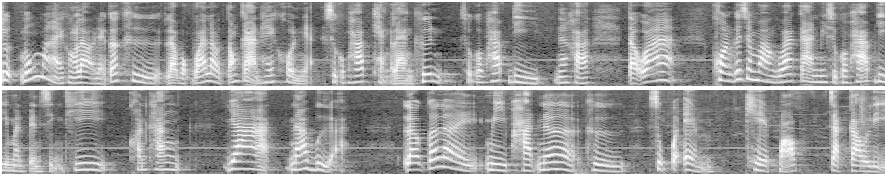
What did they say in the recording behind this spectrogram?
จุดมุ่งหมายของเราเนี่ยก็คือเราบอกว่าเราต้องการให้คนเนี่ยสุขภาพแข็งแรงขึ้น สุขภาพดีนะคะ แต่ว่าคนก็จะมองว่าการมีสุขภาพดีมันเป็นสิ่งที่ค่อนข้างยากน่าเบื่อ เราก็เลยมี partner คือ Super M K-POP จากเกาหลี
